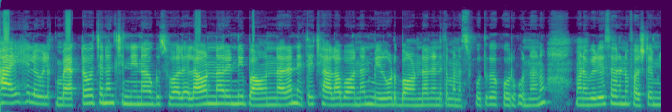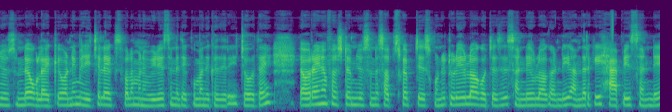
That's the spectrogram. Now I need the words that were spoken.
Hi hello welcome back to our channel. Chinni నాగుస్ వాళ్ళు ఎలా ఉన్నారండి? బాగున్నారా? అయితే చాలా బాగున్నాను. మీరు కూడా బాగుండాలని అయితే మనస్ఫూర్తిగా కోరుకున్నాను. మన వీడియోస్ ఎవరైనా ఫస్ట్ టైం చూస్తుంటే ఒక లైక్ ఇవ్వండి. మీరు ఇచ్చే లైక్స్ వల్ల మన వీడియోస్ అనేది ఎక్కువ మందికి రీచ్ అవుతాయి. ఎవరైనా ఫస్ట్ టైం చూస్తుంటే సబ్స్క్రైబ్ చేసుకోండి. టుడే వ్లాగ్ వచ్చేసి సండే వ్లాగ్ అండి. అందరికీ హ్యాపీ సండే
